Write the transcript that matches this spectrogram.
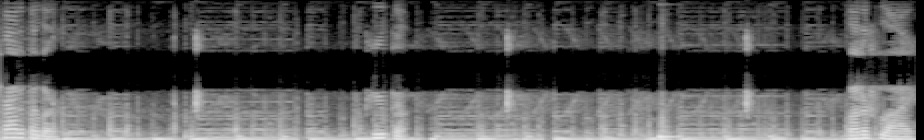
Caterpillar. Pupa. Butterfly.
